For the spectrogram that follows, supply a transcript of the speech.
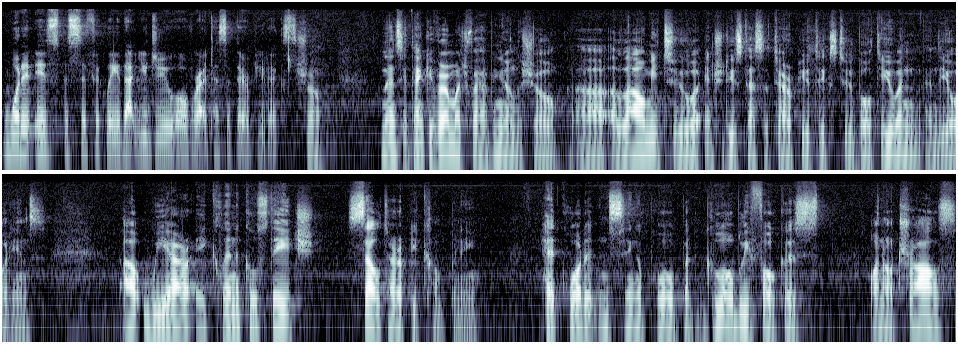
what it is specifically that you do over at Tessa Therapeutics? Sure. Nancy, thank you very much for having me on the show. Uh, allow me to uh, introduce Tessa Therapeutics to both you and, and the audience. Uh, we are a clinical stage cell therapy company, headquartered in Singapore, but globally focused on our trials,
